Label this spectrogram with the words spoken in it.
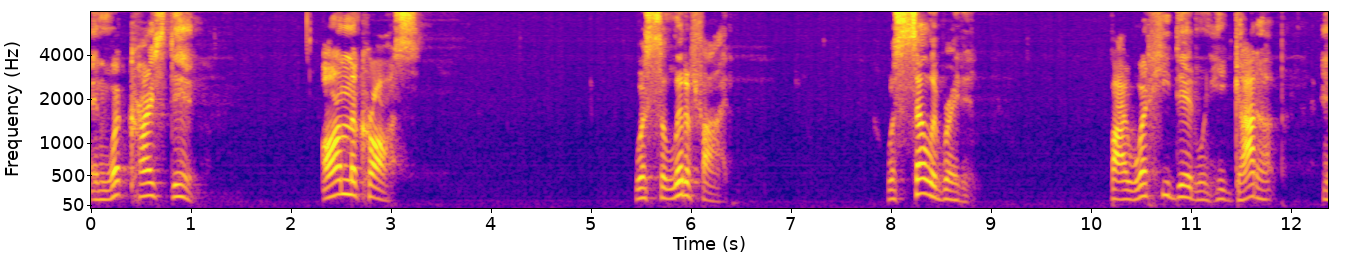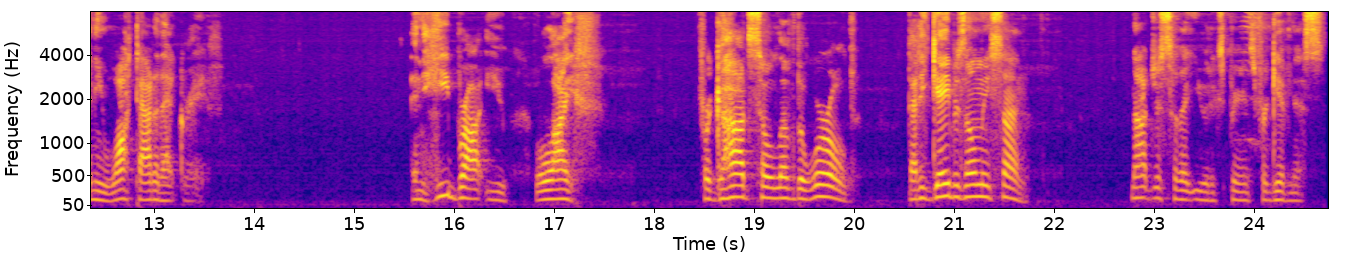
And what Christ did on the cross was solidified was celebrated by what he did when he got up and he walked out of that grave. And he brought you life. For God so loved the world that he gave his only son, not just so that you would experience forgiveness,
